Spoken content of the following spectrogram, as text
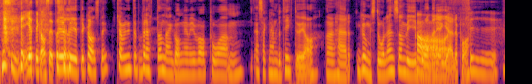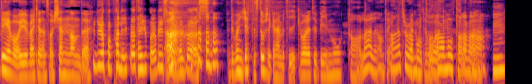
Precis. Jättekonstigt. Det är lite konstigt. Kan vi inte berätta om den gången vi var på um, en second hand-butik du och jag och den här gungstolen som vi Ja, båda reagerade på. Fy. Det var ju verkligen en sån kännande. Jag får panik när jag tänker på det, jag blir så Ja. nervös. Det var en jättestor second hand-butik. Var det typ i Motala eller någonting? Ja, jag tror det var Motala. Ja, Motala var det. Ja. Mm.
